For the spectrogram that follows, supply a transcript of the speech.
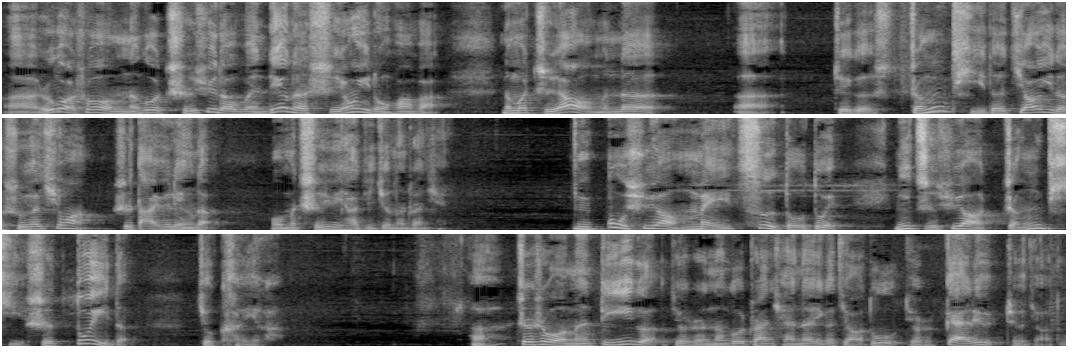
啊，如果说我们能够持续的稳定的使用一种方法，那么只要我们的呃这个整体的交易的数学期望是大于零的，我们持续下去就能赚钱。你不需要每次都对，你只需要整体是对的就可以了。啊，这是我们第一个就是能够赚钱的一个角度，就是概率这个角度。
